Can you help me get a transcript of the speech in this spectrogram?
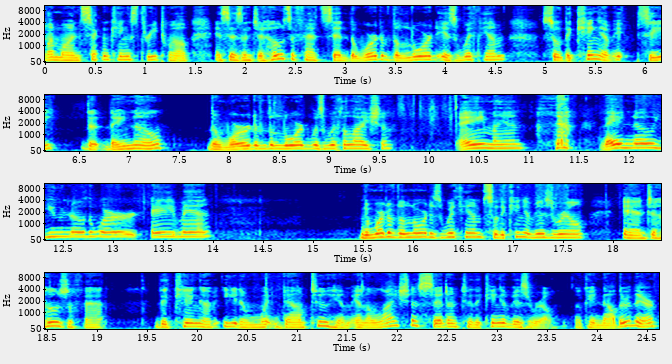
I'm on 2 Kings 3:12. It says, And Jehoshaphat said, The word of the Lord is with him. So the king of it, see, that they know the word of the Lord was with Elisha. Amen. they know you know the word. Amen. The word of the Lord is with him. So the king of Israel and Jehoshaphat, the king of Edom, went down to him. And Elisha said unto the king of Israel, Okay, now they're there.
